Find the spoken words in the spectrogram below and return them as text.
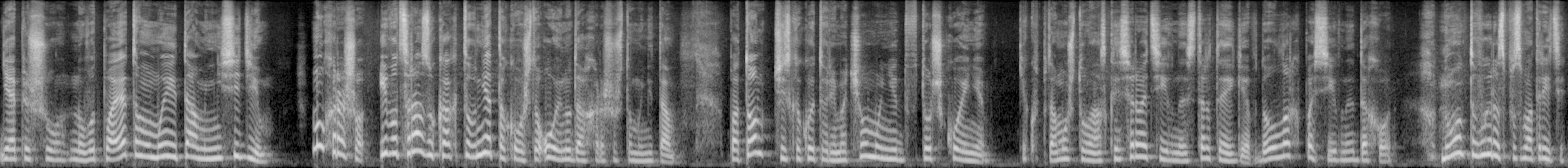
Я пишу, ну вот поэтому мы и там не сидим. Ну, хорошо. И вот сразу как-то нет такого, что, ой, ну да, хорошо, что мы не там. Потом, через какое-то время, а чем мы не в Доджкоине? Я говорю, потому что у нас консервативная стратегия, в долларах пассивный доход. Но он-то вырос, посмотрите.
